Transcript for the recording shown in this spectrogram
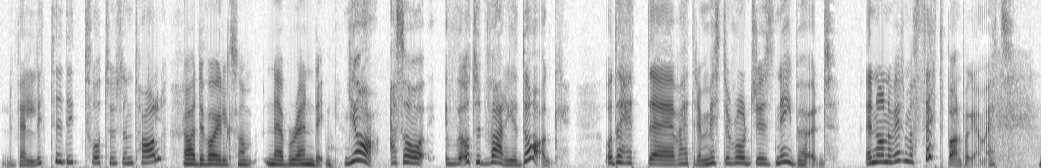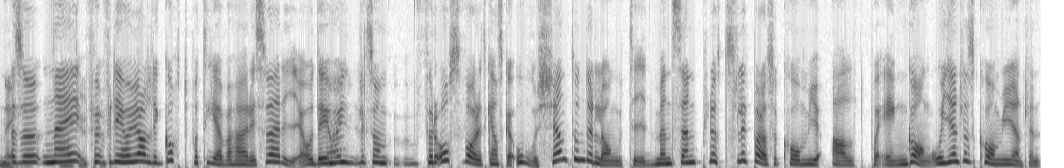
väldigt tidigt 2000-tal. Ja, det var ju liksom neverending. Ja, alltså, och typ varje dag. Och det hette, vad hette det, Mr Rogers Neighborhood. Är någon av er som har sett barnprogrammet? Nej, alltså, nej för, för, det har ju aldrig gått på tv här i Sverige och det har ju liksom för oss varit ganska okänt under lång tid men sen plötsligt bara så kom ju allt på en gång och egentligen så kom ju egentligen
